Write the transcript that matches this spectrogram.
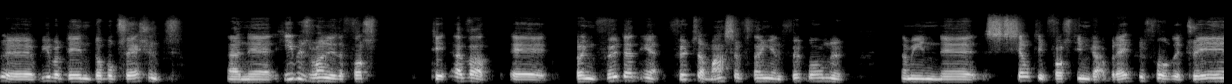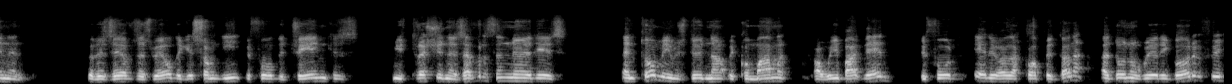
uh, we were doing double sessions, and uh, he was one of the first to ever uh, bring food into it. Food's a massive thing in football now. I mean, uh, Celtic first team got a breakfast before the train, and the reserves as well. They get something to eat before the train because nutrition is everything nowadays. And Tommy was doing that with Kilmarnock way back then, before any other club had done it. I don't know where he got it from,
